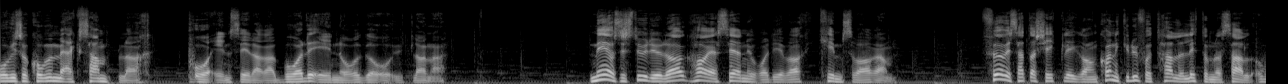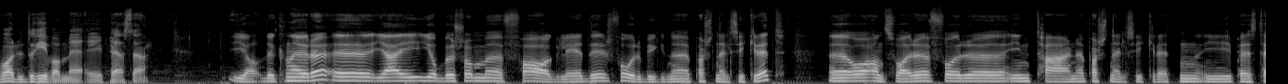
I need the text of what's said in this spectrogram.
og vi skal komme med eksempler på innsidere, både i Norge og utlandet. Med oss i studio i dag har jeg seniorrådgiver Kim Svarem. Før vi setter skikkelig i gang, kan ikke du fortelle litt om deg selv og hva du driver med i PC? Ja, det kan jeg gjøre. Eh, jeg jobber som fagleder forebyggende personellsikkerhet eh, og ansvaret for eh, interne personellsikkerheten i PST.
